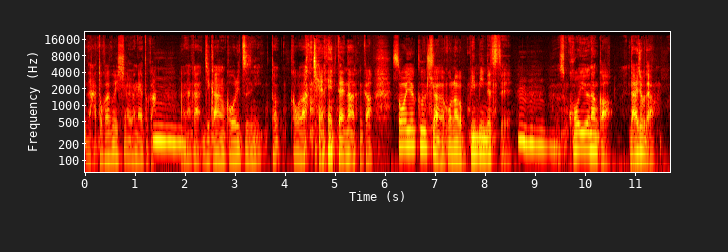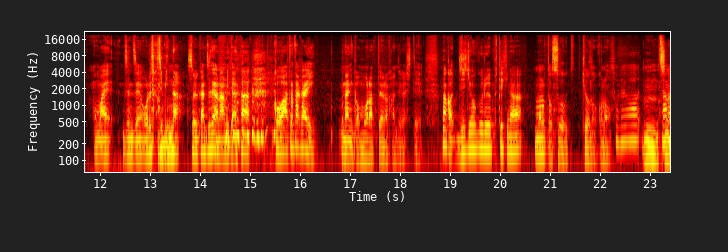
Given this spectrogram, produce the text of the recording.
なあドカ食いしちゃうよねとか、んあなんか時間効率にとなっちゃうよねみたいななんかそういう空気感がこうなんかビンビン出ててうんうん。こういうなんか大丈夫だよ。お前全然俺たちみんなそういう感じだよなみたいな こう温かい何かをもらったような感じがしてなんか自助グループ的なものとすごく今日のこのそれはうんつダな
